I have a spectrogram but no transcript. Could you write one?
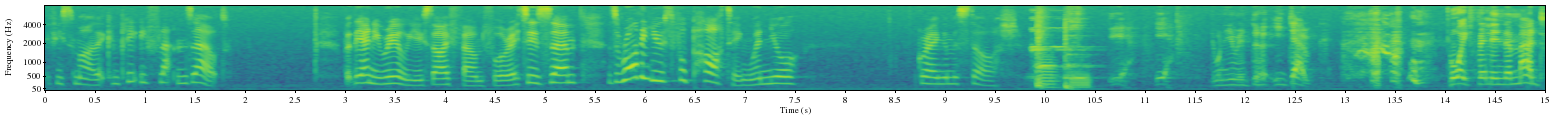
if you smile, it completely flattens out. But the only real use I've found for it is um, as a rather useful parting when you're growing a moustache. Yeah, yeah. Do you want to hear a dirty joke? Boy fell in the mud.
